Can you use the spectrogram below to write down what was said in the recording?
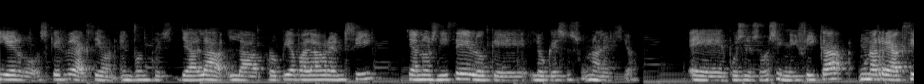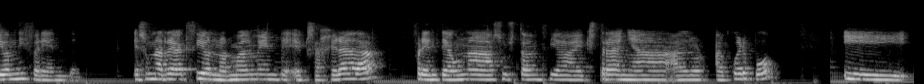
y ergos, que es reacción. Entonces ya la, propia palabra en sí ya nos dice lo que, lo que es, una alergia. Eh, pues eso significa una reacción diferente. Es una reacción normalmente exagerada frente a una sustancia extraña al, cuerpo y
